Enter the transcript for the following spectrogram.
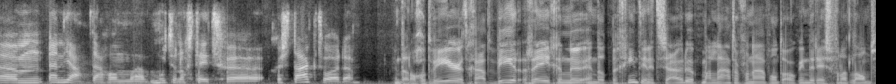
Um, en ja, daarom uh, moet er nog steeds ge, gestaakt worden. En dan nog het weer. Het gaat weer regenen en dat begint in het zuiden, maar later vanavond ook in de rest van het land.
